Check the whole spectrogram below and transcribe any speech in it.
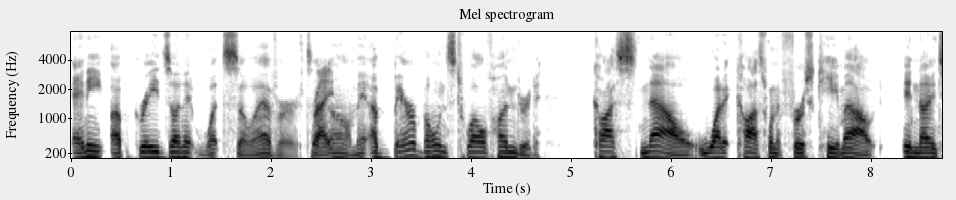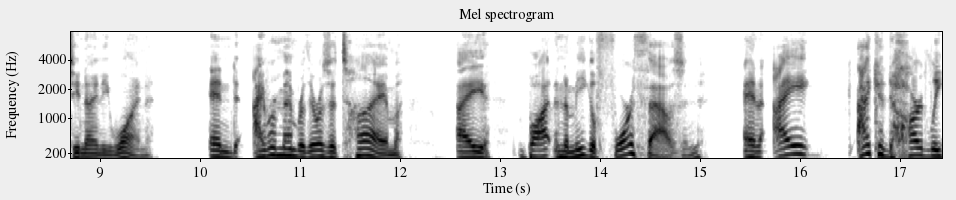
any upgrades on it whatsoever. It's like, Right. oh man, a bare bones 1200 costs now what it cost when it first came out in 1991. And I remember there was a time I bought an Amiga 4000 and I I could hardly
